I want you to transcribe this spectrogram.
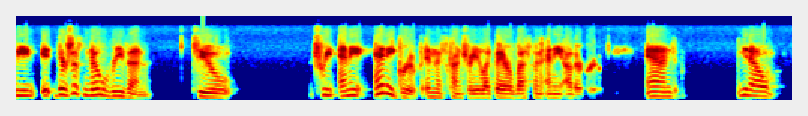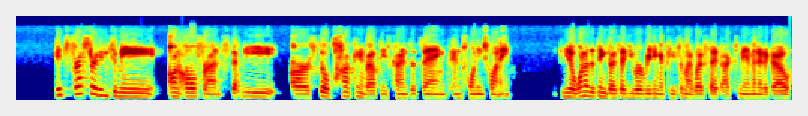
we it, there's just no reason to treat any any group in this country like they are less than any other group. And you know, it's frustrating to me on all fronts that we are still talking about these kinds of things in 2020 you know, one of the things I said, you were reading a piece of my website back to me a minute ago.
